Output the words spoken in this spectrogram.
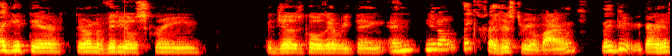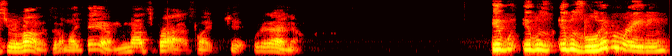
I get there, they're on the video screen. The judge goes everything, and you know they got a history of violence. They do. They got a history of violence, and I'm like, damn, I'm not surprised. Like, shit, what did I know? It it was it was liberating,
